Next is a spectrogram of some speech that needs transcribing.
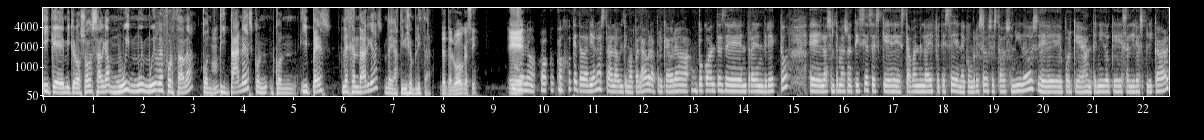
y que Microsoft salga muy, muy, muy reforzada con titanes, con, con IPs legendarias de Activision Blizzard. Desde luego que sí. Eh, Bueno, o- ojo que todavía no está la última palabra, porque ahora, un poco antes de entrar en directo, eh, las últimas noticias es que estaban en la FTC en el Congreso de los Estados Unidos, eh, porque han tenido que salir a explicar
